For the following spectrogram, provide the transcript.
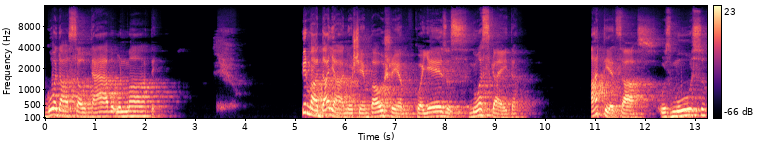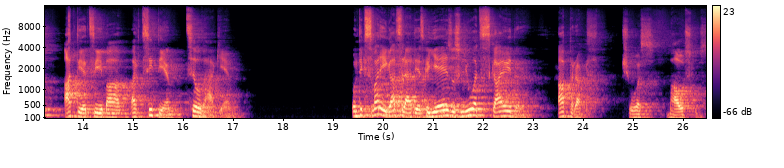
godā savu tēvu un māti. Pirmā daļā no šiem baušiem, ko Jēzus noskaita, attiecās uz mūsu attiecībām ar citiem cilvēkiem. Un tik svarīgi atcerēties, ka Jēzus ļoti skaidri aprakst šos bausmus.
